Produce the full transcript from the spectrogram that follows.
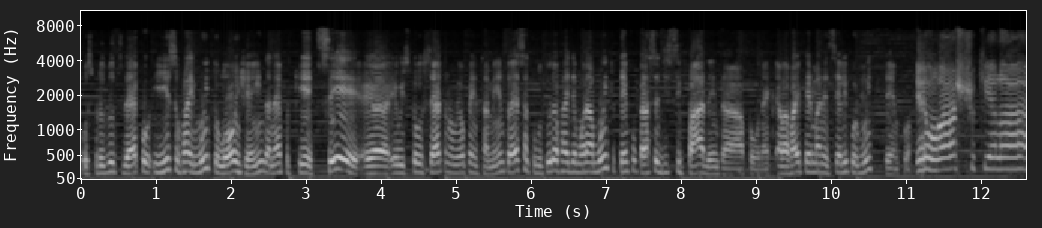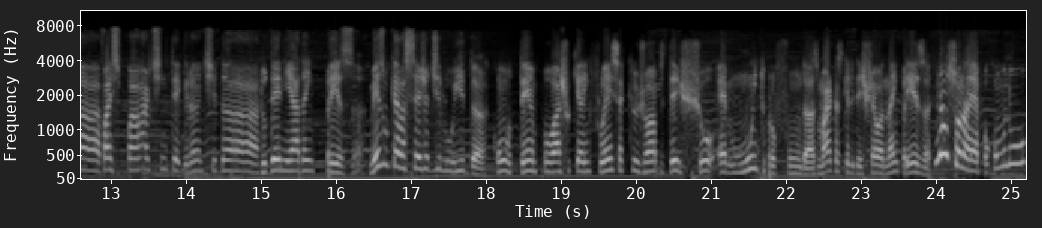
os produtos da Apple, e isso vai muito longe ainda, né? Porque se uh, eu estou certo no meu pensamento, essa cultura vai demorar muito tempo para ser dissipada dentro da Apple, né? Ela vai permanecer ali por muito tempo. Eu acho que ela faz parte integrante da, do DNA da empresa. Mesmo que ela seja diluída com o tempo, eu acho que a influência que o Jobs deixou é muito profunda. As marcas que ele deixou na empresa, não só na Apple, como no,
